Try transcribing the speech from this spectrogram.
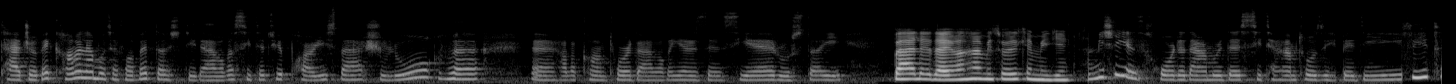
تجربه کاملا متفاوت داشتی. در واقع Cité توی پاریس و شلوغ و حالا کانتور در واقع یه residency روستایی. بله دقیقا همینطوری که میگین. میشه یه خورده در مورد Cité هم توضیح بدی؟ Cité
